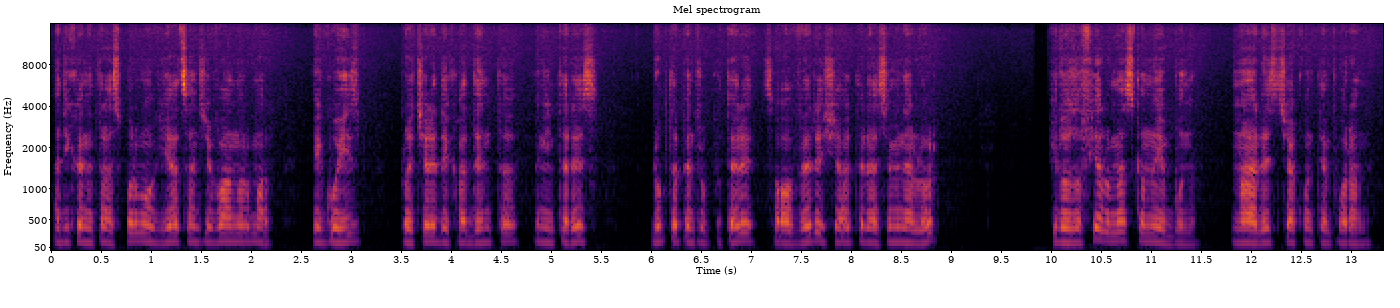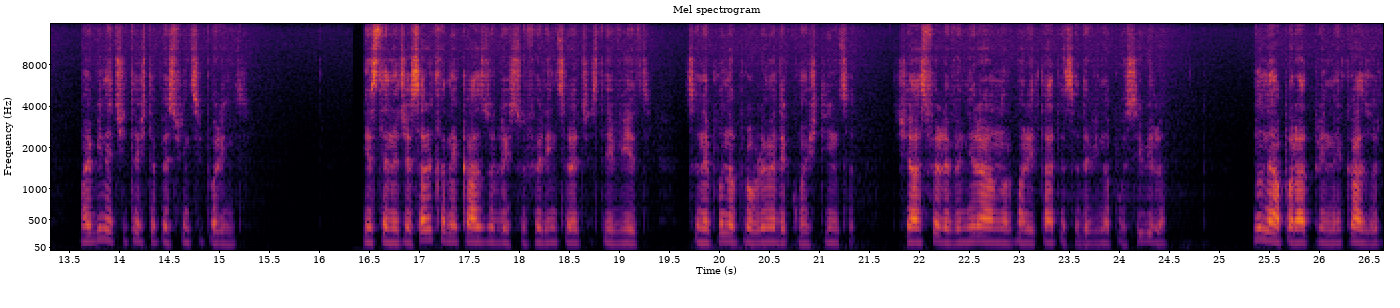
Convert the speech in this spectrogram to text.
Adică ne transformă viața în ceva anormal, egoism, plăcere decadentă, în interes, luptă pentru putere sau avere și altele asemenea lor? Filozofia lumească nu e bună, mai ales cea contemporană. Mai bine citește pe Sfinții Părinți. Este necesar ca necazurile și suferințele acestei vieți să ne pună probleme de conștiință, și astfel revenirea la normalitate să devină posibilă? Nu neapărat prin necazuri,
